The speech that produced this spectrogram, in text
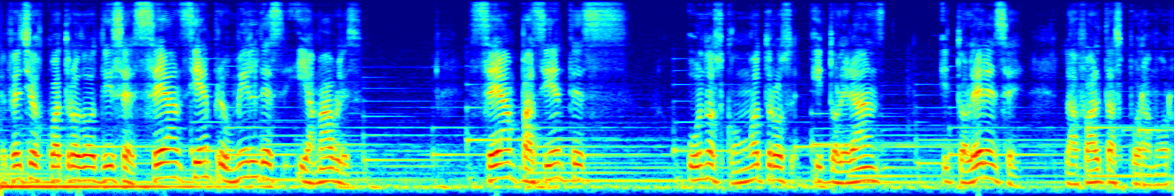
Efesios 4.2 dice, sean siempre humildes y amables, sean pacientes unos con otros y, toleran, y tolérense las faltas por amor.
